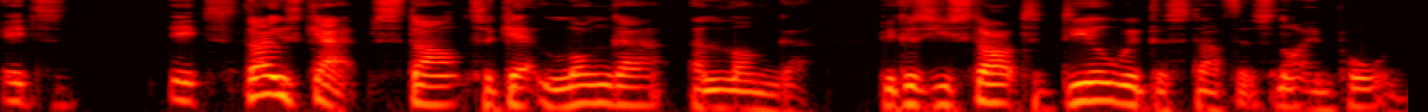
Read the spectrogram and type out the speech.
it's it's those gaps start to get longer and longer because you start to deal with the stuff that's not important,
